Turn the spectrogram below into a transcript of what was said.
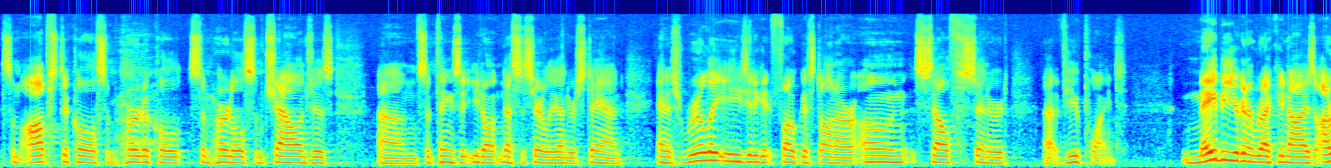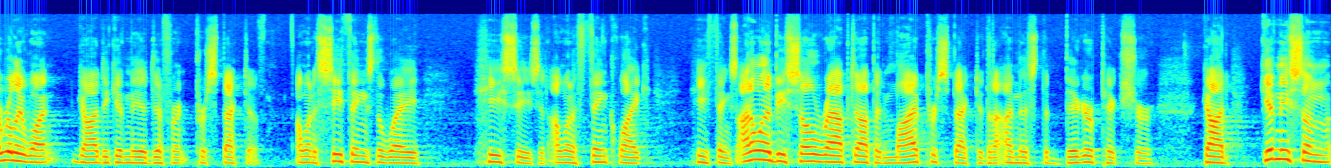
some obstacles, some, hurticle, some hurdles, some challenges, um, some things that you don't necessarily understand. And it's really easy to get focused on our own self centered uh, viewpoint maybe you're going to recognize I really want God to give me a different perspective. I want to see things the way He sees it. I want to think like He thinks. I don't want to be so wrapped up in my perspective that I miss the bigger picture. God, give me some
